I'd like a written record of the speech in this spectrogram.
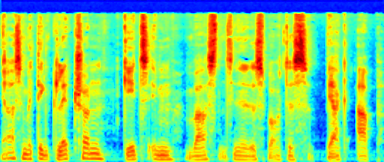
Ja, also mit den Gletschern geht's im wahrsten Sinne des Wortes bergab.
